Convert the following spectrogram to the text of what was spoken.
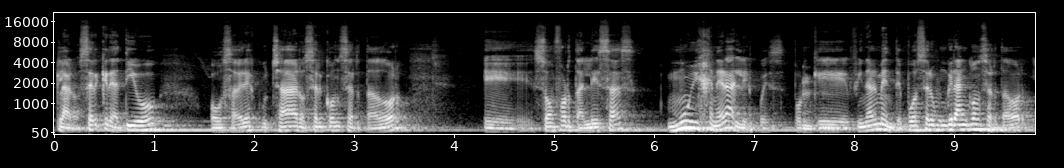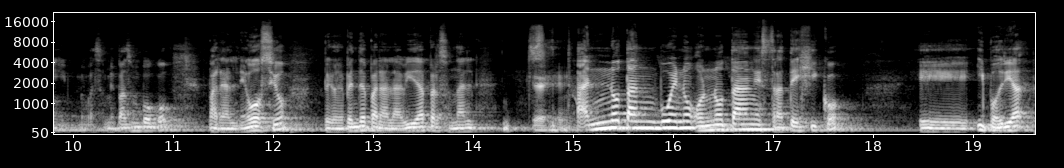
claro, ser creativo o saber escuchar o ser concertador eh, son fortalezas muy generales, pues, porque finalmente puedo ser un gran concertador y me pasa un poco para el negocio, pero depende para la vida personal. Ah, no tan bueno o no tan estratégico eh, y podría,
